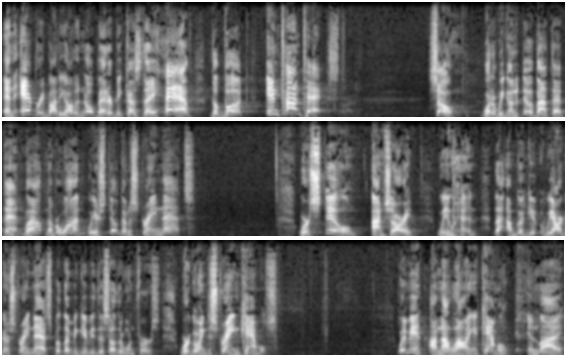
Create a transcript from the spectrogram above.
And everybody ought to know better because they have the book in context. So, what are we going to do about that then? Well, number one, we are still going to strain gnats. We're still, I'm sorry, we I'm going to give, we are going to strain gnats, but let me give you this other one first. We're going to strain camels. What do you mean? I'm not allowing a camel in my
